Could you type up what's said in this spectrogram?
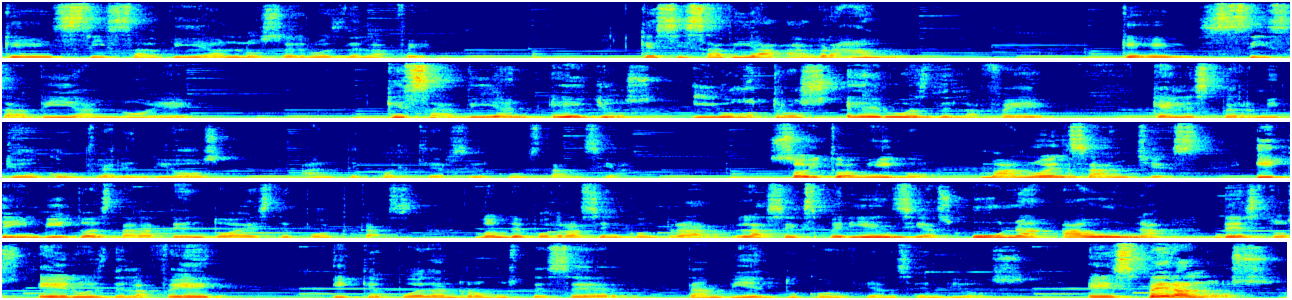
¿qué sí sabían los héroes de la fe? ¿Qué sí sabía Abraham? ¿Qué sí sabía Noé? ¿Qué sabían ellos y otros héroes de la fe que les permitió confiar en Dios ante cualquier circunstancia? Soy tu amigo Manuel Sánchez y te invito a estar atento a este podcast donde podrás encontrar las experiencias una a una de estos héroes de la fe y que puedan robustecer también tu confianza en Dios. Espéralos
